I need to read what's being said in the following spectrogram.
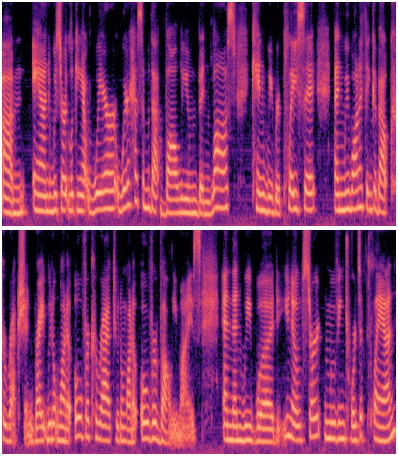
Um, and we start looking at where where has some of that volume been lost? Can we replace it? And we want to think about correction right? We don't want to overcorrect. We don't want to over volumize and then we would you know start moving towards a plan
